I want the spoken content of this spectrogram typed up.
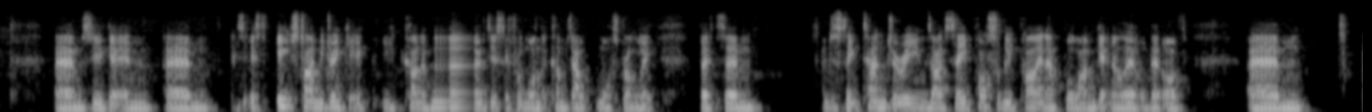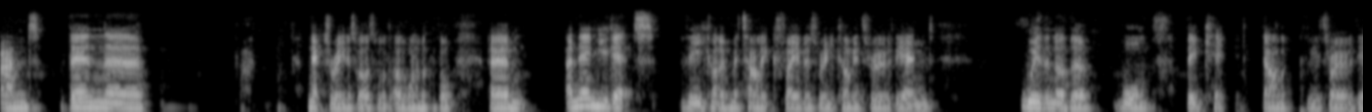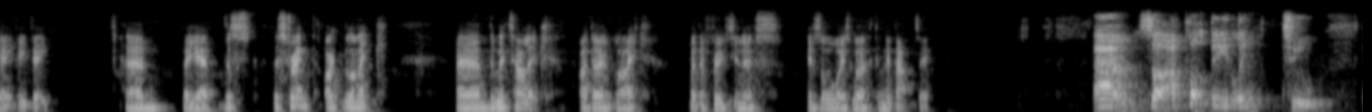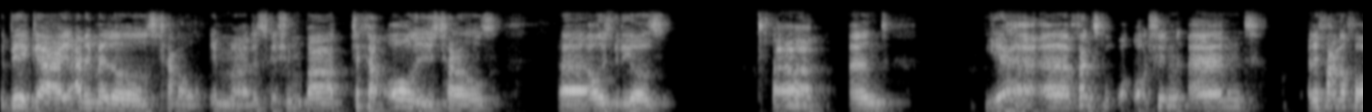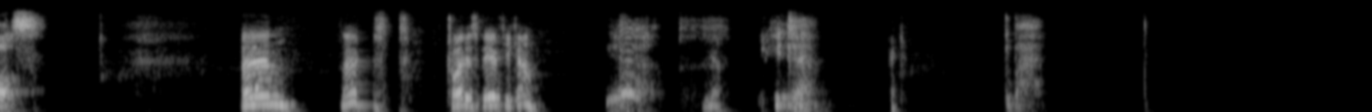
Um, so you're getting um, it's, it's, each time you drink it, you kind of notice a different one that comes out more strongly. But um, I just think tangerines, I'd say possibly pineapple. I'm getting a little bit of, um, and then uh, nectarine as well as the other one I'm looking for. Um, and then you get the kind of metallic flavors really coming through at the end with another warmth, big kick down the throat with the ABV. Um, but yeah, the the strength I like, um, the metallic I don't like, but the fruitiness is always worth coming back to. Um, so I put the link to the Beer Guy Adam Meadows channel in my description bar. Check out all these channels, uh, all these videos, uh, and yeah, uh, thanks for watching. And any final thoughts? Um, no, just try this beer if you can. Yeah. Yeah. Thank you. Goodbye.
